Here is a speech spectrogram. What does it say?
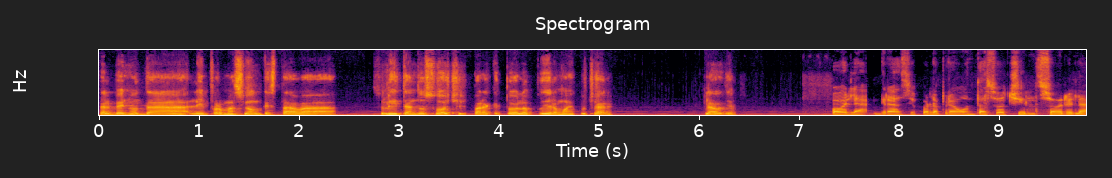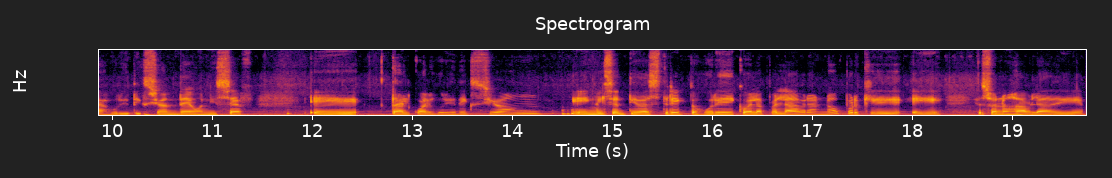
tal vez nos da la información que estaba solicitando Xochitl para que todos la pudiéramos escuchar. Claudia. Hola, gracias por la pregunta, Xochitl, sobre la jurisdicción de UNICEF. Eh, tal cual jurisdicción en el sentido estricto jurídico de la palabra, no, porque eh, eso nos habla de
